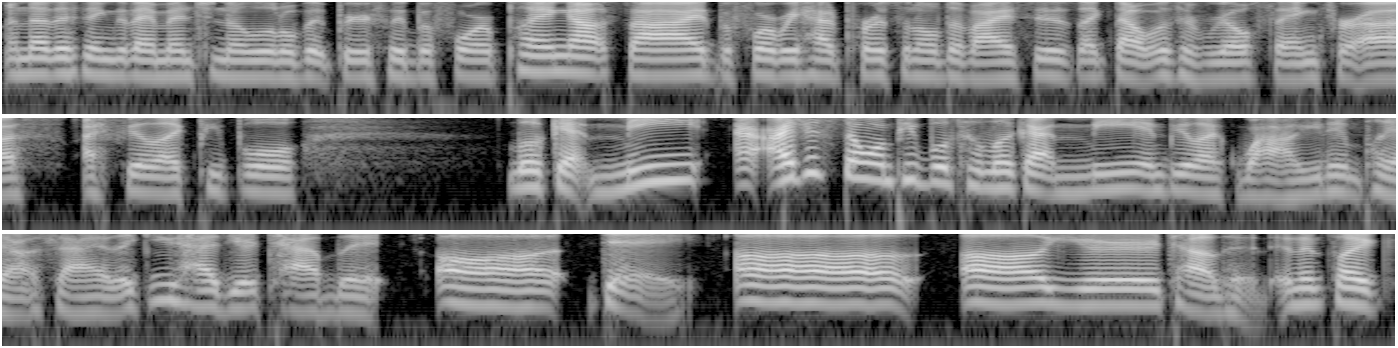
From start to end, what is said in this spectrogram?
another thing that I mentioned a little bit briefly before playing outside before we had personal devices, like, that was a real thing for us. I feel like people look at me. I just don't want people to look at me and be like, wow, you didn't play outside. Like you had your tablet all day, all, all your childhood. And it's like,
